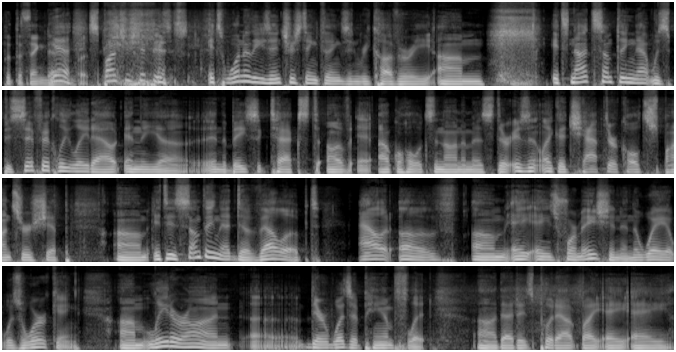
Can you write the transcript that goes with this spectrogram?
put the thing down, yeah, but sponsorship is it's one of these interesting things in recovery. Um, it's not something that was specifically laid out in the uh, in the basic text of Alcoholics Anonymous. There isn't like a chapter called sponsorship. Um, it is something that developed out of um, AA's formation and the way it was working. Um, later on, uh, there was a pamphlet uh, that is put out by AA.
